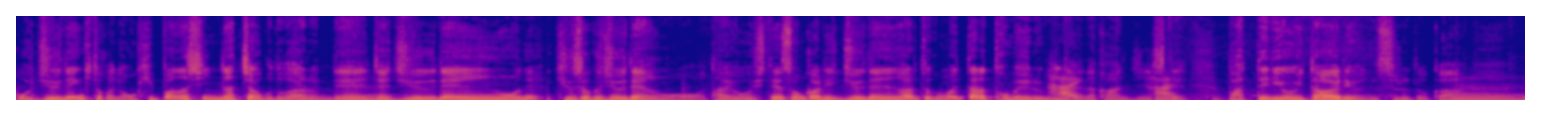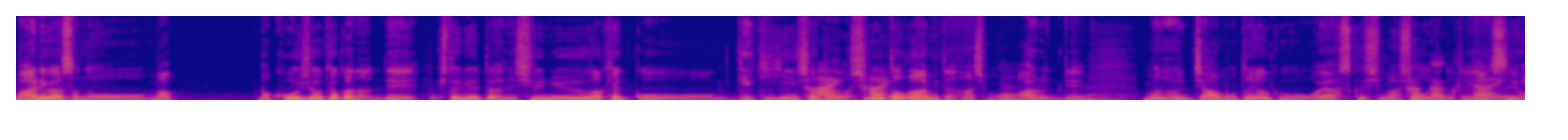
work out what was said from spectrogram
こう充電器とかに置きっぱなしになっちゃうことがあるんで、うん。じゃあ充電をね急速充電を対応してその代わり充電あるところまで行ったら止めるみたいな感じにして、バッテリーをいたわるようにするとか、うん。まあ、あるいはそのまあまあ、こういう状況下なんで人によってはね収入が結構激減しちゃったとか、はい。仕事がみたいな話もあるんで、うんもうじゃあもうとにかくお安くしましょうということで価格安い方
